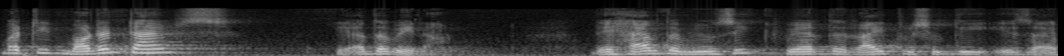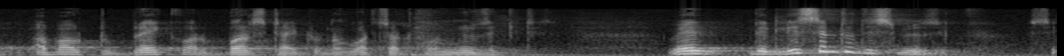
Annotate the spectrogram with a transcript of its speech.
But in modern times, the other way now. They have the music where the right Vishuddhi is about to break or burst, I don't know what sort of music it is. When they listen to this music, see,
